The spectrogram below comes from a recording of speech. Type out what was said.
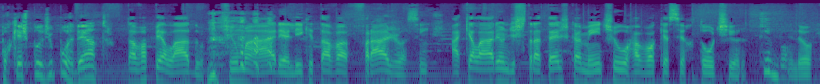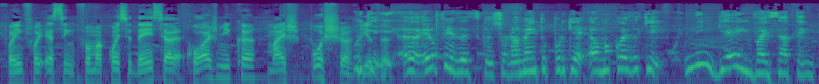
Porque explodiu por dentro. Tava pelado. Tinha uma área ali que tava frágil, assim. Aquela área onde estrategicamente o Havok acertou o tiro. Que bom. Entendeu? Foi, foi assim, foi uma coincidência cósmica, mas poxa Porque vida. eh, eu fiz esse questionamento porque é uma coisa que ninguém vai se atentar.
